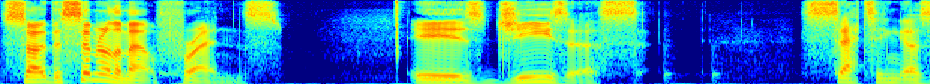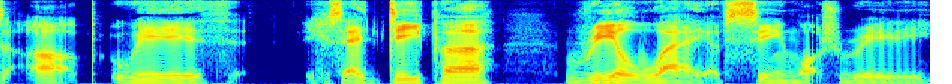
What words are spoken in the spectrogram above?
So, the Sermon on the Mount, friends, is Jesus setting us up with, you could say, a deeper, real way of seeing what's really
